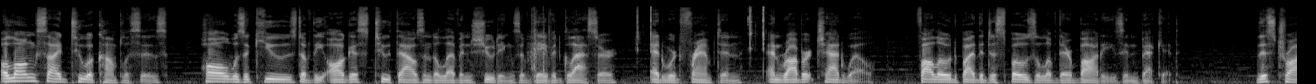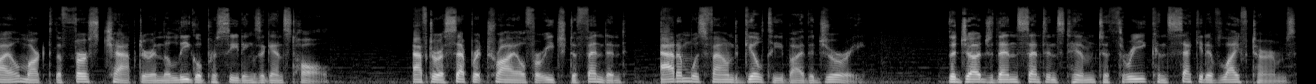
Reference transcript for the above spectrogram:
Alongside two accomplices, Hall was accused of the August 2011 shootings of David Glasser Edward Frampton, and Robert Chadwell, followed by the disposal of their bodies in Becket. This trial marked the first chapter in the legal proceedings against Hall. After a separate trial for each defendant, Adam was found guilty by the jury. The judge then sentenced him to three consecutive life terms,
